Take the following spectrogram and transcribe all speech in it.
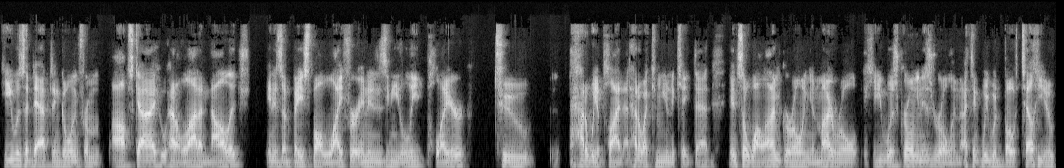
he was adapting going from ops guy who had a lot of knowledge and is a baseball lifer and is an elite player to how do we apply that? How do I communicate that? And so while I'm growing in my role, he was growing in his role. And I think we would both tell you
